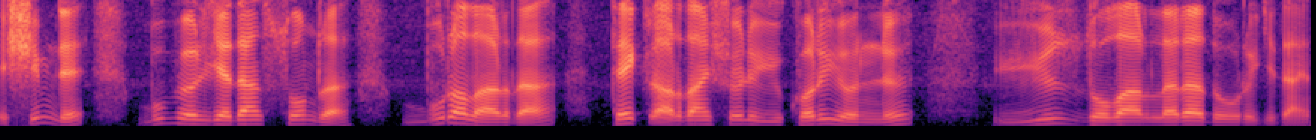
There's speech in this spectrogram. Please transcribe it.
E şimdi bu bölgeden sonra buralarda tekrardan şöyle yukarı yönlü 100 dolarlara doğru giden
